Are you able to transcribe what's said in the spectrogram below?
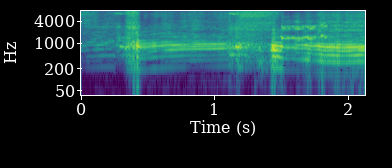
Oh.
